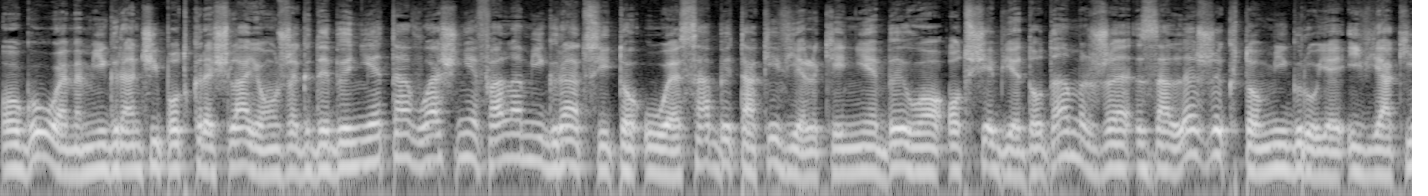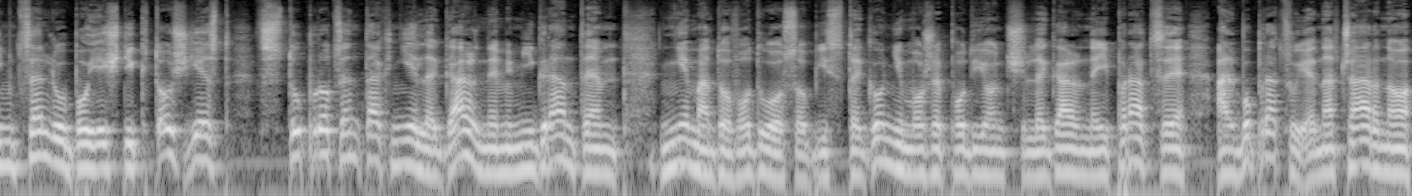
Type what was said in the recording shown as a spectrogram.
Ogółem migranci podkreślają, że gdyby nie ta właśnie fala migracji, to USA by takie wielkie nie było. Od siebie dodam, że zależy kto migruje i w jakim celu, bo jeśli ktoś jest w 100% nielegalnym migrantem, nie ma dowodu osobistego, nie może podjąć legalnej pracy albo pracuje na czarno,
